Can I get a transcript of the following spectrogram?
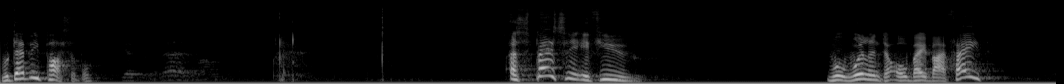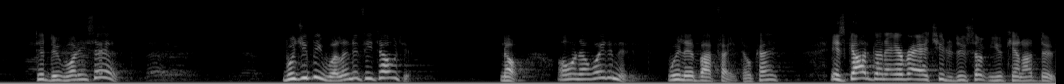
Would that be possible? Especially if you were willing to obey by faith to do what He says. Would you be willing if he told you? No. Oh, now, wait a minute. We live by faith, okay? Is God going to ever ask you to do something you cannot do?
